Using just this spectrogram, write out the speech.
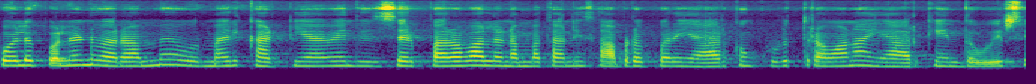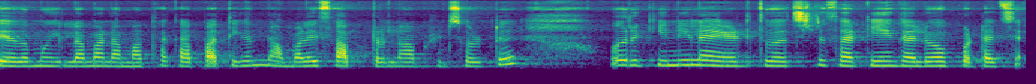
பொல பொலன்னு வராமல் ஒரு மாதிரி கட்டியாகவே இருந்துச்சு சரி பரவாயில்ல நம்ம தண்ணி சாப்பிட போகிறோம் யாருக்கும் கொடுத்துறவா நான் யாருக்கும் எந்த உயிர் சேதமும் இல்லாமல் நம்ம தான் காப்பாற்றிக்கணும் நம்மளே சாப்பிட்றலாம் அப்படின்னு சொல்லிட்டு ஒரு கிண்ணியில் எடுத்து வச்சுட்டு சட்டியும் கழுவ போட்டாச்சு.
